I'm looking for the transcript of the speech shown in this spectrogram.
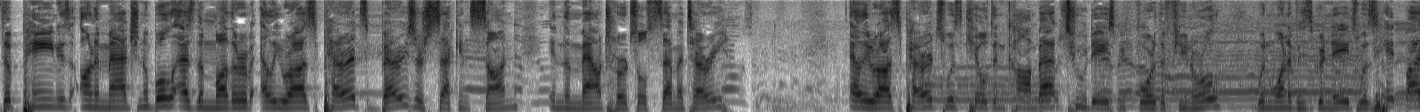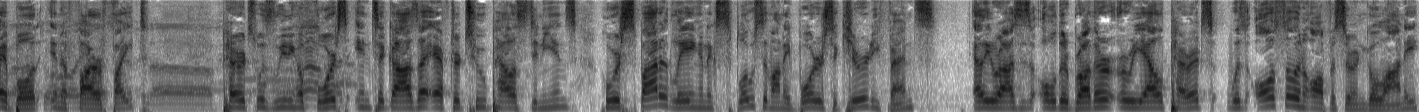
The pain is unimaginable as the mother of Eliraz's Peretz buries her second son in the Mount Herzl cemetery. Eliraz Peretz was killed in combat two days before the funeral when one of his grenades was hit by a bullet in a firefight. Peretz was leading a force into Gaza after two Palestinians who were spotted laying an explosive on a border security fence. Eliraz's older brother, Uriel Peretz, was also an officer in Golani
